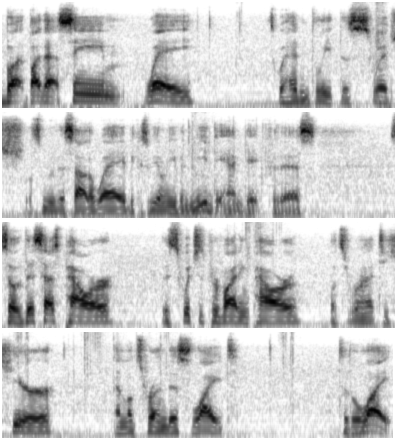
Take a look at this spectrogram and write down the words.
But by that same way, let's go ahead and delete this switch. Let's move this out of the way because we don't even need the AND gate for this. So this has power. The switch is providing power. Let's run it to here. And let's run this light to the light.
